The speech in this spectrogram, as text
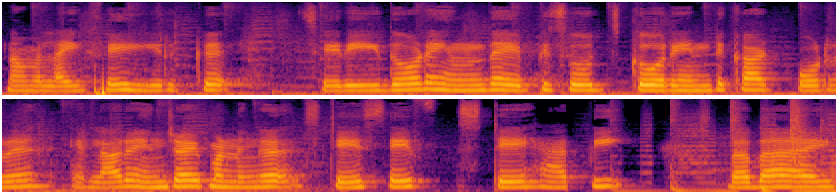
நம்ம லைஃபே இருக்குது சரி இதோட இந்த எபிசோட்ஸ்க்கு ஒரு எண்டு கார்ட் போடுறேன். எல்லோரும் என்ஜாய் பண்ணுங்கள் stay safe stay happy bye bye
